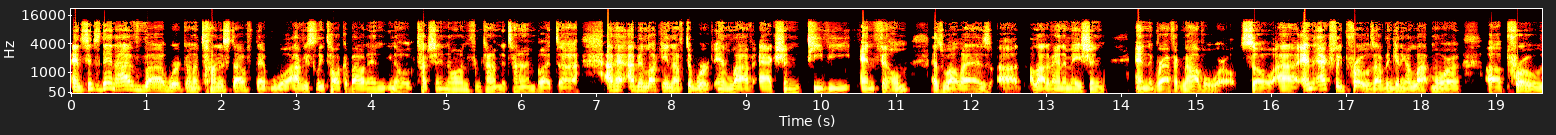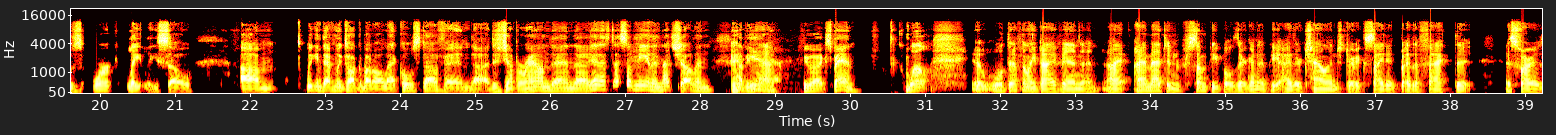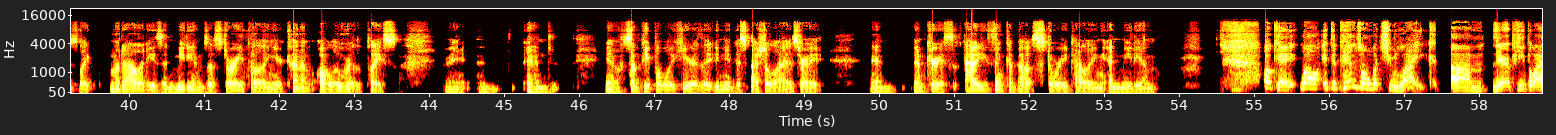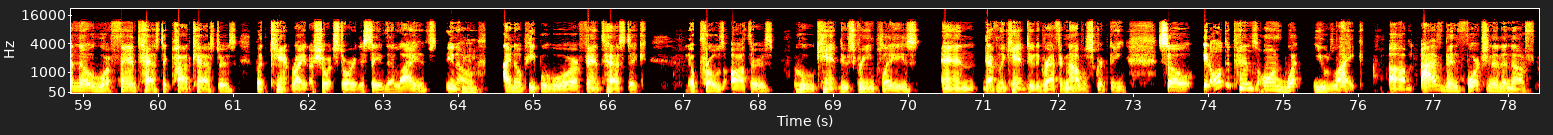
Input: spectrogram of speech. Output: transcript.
and since then i've uh, worked on a ton of stuff that we'll obviously talk about and you know touch in on from time to time but uh, i've had, i've been lucky enough to work in live action tv and film as well as uh, a lot of animation and the graphic novel world. So uh, and actually prose. I've been getting a lot more uh, prose work lately. So um, we can definitely talk about all that cool stuff and uh, just jump around and yeah that's that's me in a nutshell and i'd be yeah to uh, expand? Well, uh, we'll definitely dive in. And I, I imagine for some people, they're going to be either challenged or excited by the fact that, as far as like modalities and mediums of storytelling, you're kind of all over the place, right? And, and you know, some people will hear that you need to specialize, right? And I'm curious how you think about storytelling and medium Okay, well, it depends on what you like. Um, there are people I know who are fantastic podcasters, but can't write a short story to save their lives. You know, mm. I know people who are fantastic, you know, prose authors who can't do screenplays and definitely can't do the graphic novel scripting. So it all depends on what you like. Um, I've been fortunate enough,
